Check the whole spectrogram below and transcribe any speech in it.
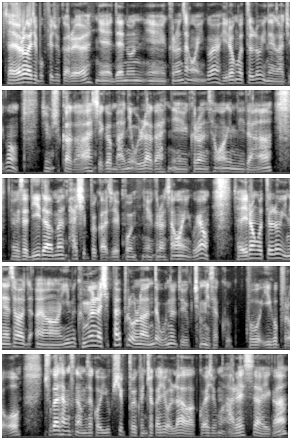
자 여러 가지 목표 주가를 예, 내놓은 예, 그런 상황이고요. 이런 것들로 인해 가지고 지금 주가가 지금 많이 올라간 예, 그런 상황입니다. 자, 그래서 니다면 80불까지 본 예, 그런 상황이고요. 자 이런 것들로 인해서 어, 이미 금요일날 18% 올라왔는데 오늘도 6.29 29% 추가 상승 하면서 거의 60불 근처까지 올라왔고요. 지금 RSI가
